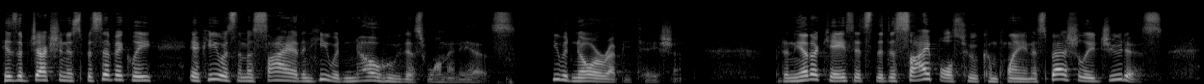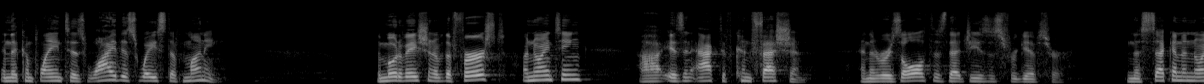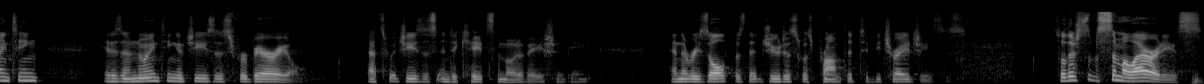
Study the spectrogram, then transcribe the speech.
His objection is specifically if he was the Messiah, then he would know who this woman is, he would know her reputation. But in the other case, it's the disciples who complain, especially Judas. And the complaint is, why this waste of money? The motivation of the first anointing uh, is an act of confession, and the result is that Jesus forgives her. In the second anointing, it is an anointing of Jesus for burial. That's what Jesus indicates the motivation being. And the result was that Judas was prompted to betray Jesus. So there's some similarities,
